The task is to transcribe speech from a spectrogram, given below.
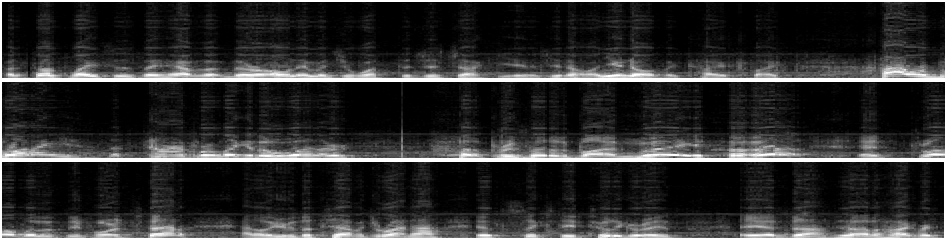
But some places they have their own image of what the disc jockey is, you know, and you know the types like, Hi everybody, it's time for a look at the weather, presented by me. it's 12 minutes before 10, and I'll give you the temperature right now. It's 62 degrees in downtown Hartford,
